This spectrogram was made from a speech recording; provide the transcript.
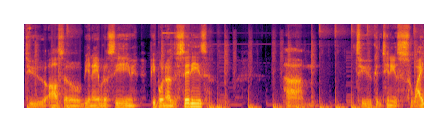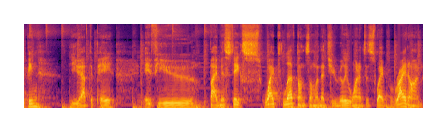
to also being able to see people in other cities, um, to continue swiping you have to pay. If you, by mistake, swiped left on someone that you really wanted to swipe right on,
